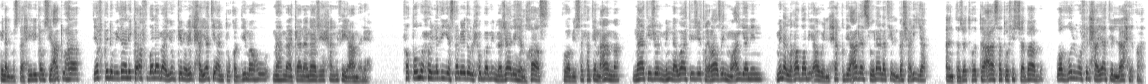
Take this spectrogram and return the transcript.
من المستحيل توسعتها يفقد بذلك أفضل ما يمكن للحياة أن تقدمه مهما كان ناجحا في عمله. فالطموح الذي يستبعد الحب من مجاله الخاص هو بصفة عامة ناتج من نواتج طراز معين من الغضب أو الحقد على السلالة البشرية أنتجته التعاسة في الشباب والظلم في الحياة اللاحقة.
